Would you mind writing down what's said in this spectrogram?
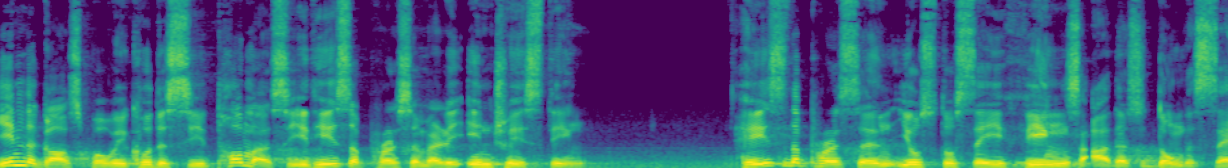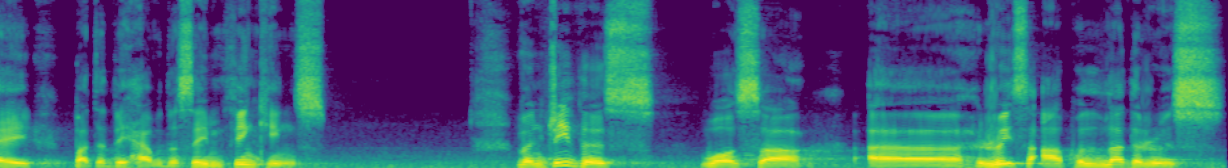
In the gospel, we could see Thomas, it is a person very interesting. He is the person used to say things others don't say, but they have the same thinkings. When Jesus was uh, uh, raised up Lazarus,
